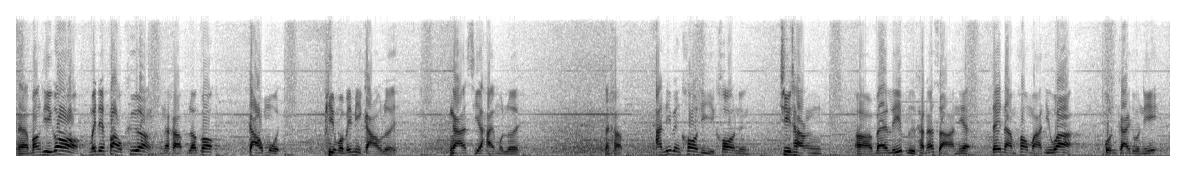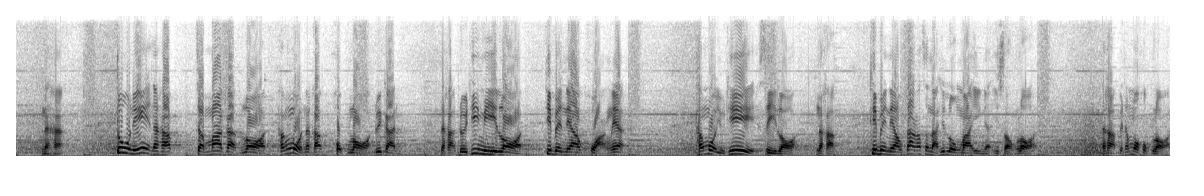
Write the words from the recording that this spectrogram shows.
นะบางทีก็ไม่ได้เฝ้าเครื่องนะครับ แล้วก็กาวหมดพิมพ์มาไม่มีกาวเลย งานเสียหายหมดเลยนะครับ อันนี้เป็นข้อดีข้อหนึ่งที่ทางแบรลิฟหรือธนสารเนี่ยได้นำเข้ามาที่ว่ากลไกตัวนี้นะฮะตู้นี้นะครับจะมากับหลอดทั้งหมดนะครับ6หลอดด้วยกันนะครับโดยที่มีหลอดที่เป็นแนวขวางเนี่ยทั้งหมดอยู่ที่ 4 หลอดนะครับที่เป็นแนวตั้งลักษณะที่ลงมาอีกเนี่ยอีก 2 หลอดนะครับเป็นทั้งหมด 6 หลอด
